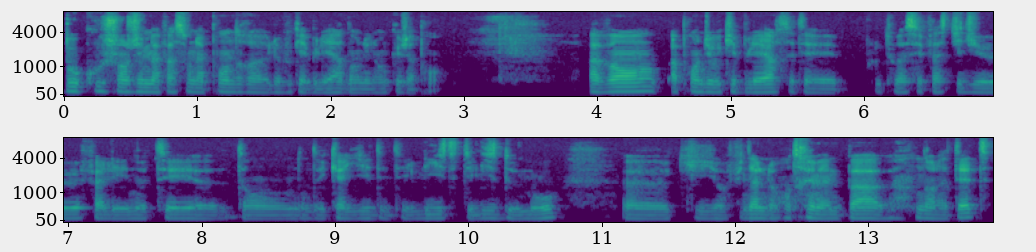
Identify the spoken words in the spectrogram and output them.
beaucoup changé ma façon d'apprendre le vocabulaire dans les langues que j'apprends. Avant, apprendre du vocabulaire c'était plutôt assez fastidieux, fallait noter euh, dans, des cahiers des, listes, des listes de mots euh, qui au final ne rentraient même pas euh, dans la tête.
